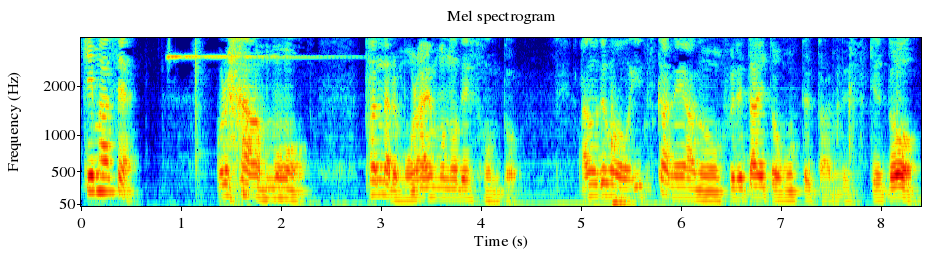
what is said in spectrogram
けません。これはもう、単なるもらい物です、ほんと。あの、でも、いつかね、あの、触れたいと思ってたんですけど、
